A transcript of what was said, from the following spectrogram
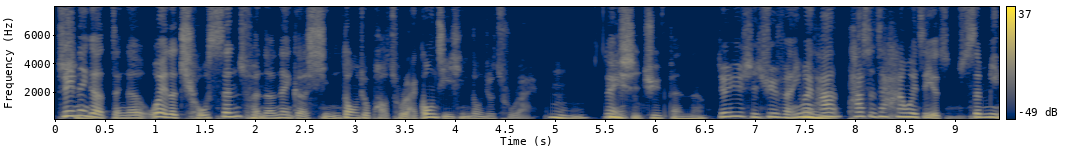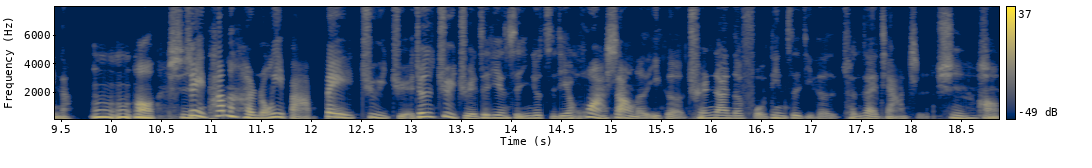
所以那个整个为了求生存的那个行动就跑出来，攻击行动就出来，嗯，玉石俱焚呢，就玉石俱焚，因为他他是在捍卫自己的生命呐。嗯嗯，好、嗯，哦所以他们很容易把被拒绝，就是拒绝这件事情，就直接画上了一个全然的否定自己的存在价值。是，好，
